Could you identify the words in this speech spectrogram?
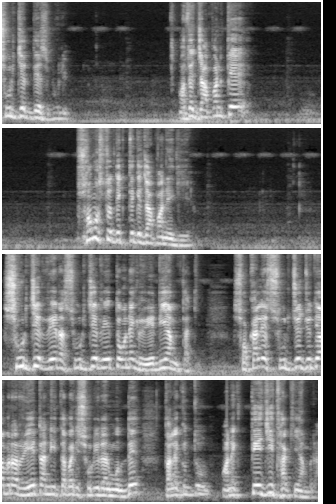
সূর্যের দেশ বলি। অর্থাৎ জাপানকে সমস্ত দিক থেকে জাপান এগিয়ে। সূর্যের রেরা সূর্যের রে তো অনেক রেডিয়াম থাকে। সকালে সূর্য যদি আমরা রেটা নিতে পারি শরীরের মধ্যে, তাহলে কিন্তু অনেক তেজি থাকি আমরা।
